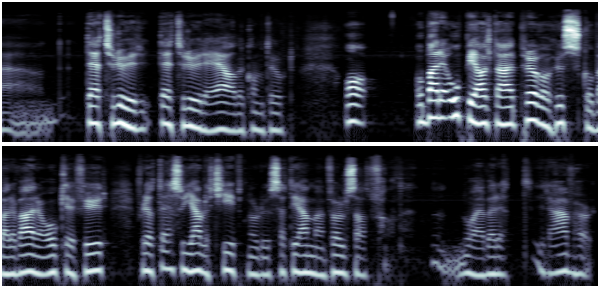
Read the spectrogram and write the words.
Uh, det, tror, det tror jeg jeg hadde kommet til å gjøre. Og og bare oppi alt det her, prøv å huske å bare være en OK fyr. fordi det er så jævlig kjipt når du sitter hjemme med en følelse av at faen, nå er jeg bare et rævhull.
